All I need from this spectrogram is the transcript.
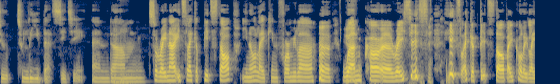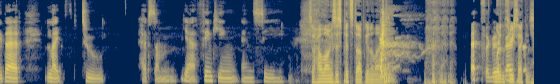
to to leave that city, and mm-hmm. um, mm-hmm. so right now it's like a pit stop, you know, like in Formula One yeah. car uh, races. it's like a pit stop. I call it like that, like to have some yeah thinking and see. So how long is this pit stop going to last? That's a good More than question. three seconds.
